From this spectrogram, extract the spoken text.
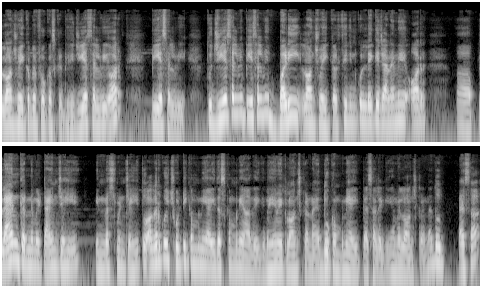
लॉन्च व्हीकल पे फोकस करती थी जीएसएलवी और पीएसएलवी तो जीएसएलवी पीएसएलवी बड़ी लॉन्च व्हीकल थी, जिनको लेके जाने में और प्लान करने में टाइम चाहिए इन्वेस्टमेंट चाहिए। तो अगर कोई छोटी कंपनी आई, दस कंपनी आ गई कि, भाई, हमें एक लॉन्च करना है, दो कंपनी आई, पैसा लेके हमें लॉन्च करना है तो ऐसा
